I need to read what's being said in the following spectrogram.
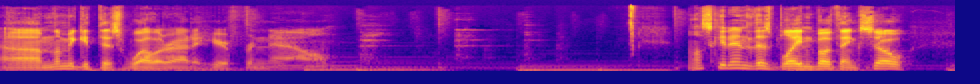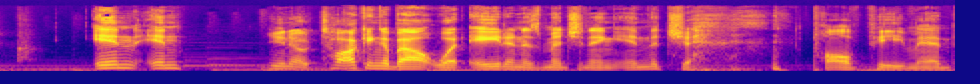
Um, let me get this Weller out of here for now. Let's get into this Blade and Bow thing. So, in in you know talking about what Aiden is mentioning in the chat, Paul P. Man,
